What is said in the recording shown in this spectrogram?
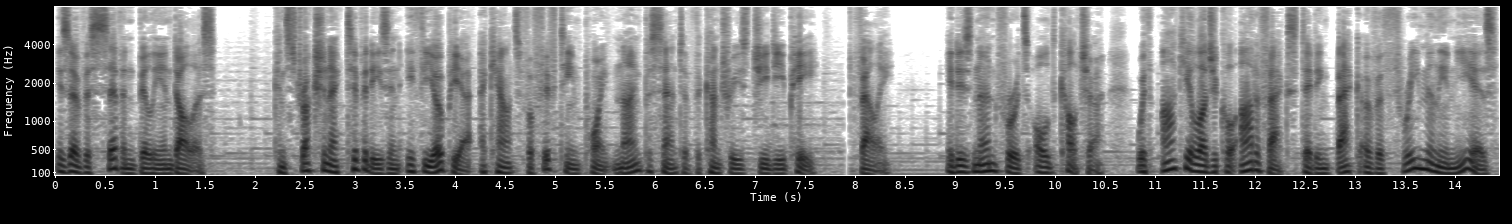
is over $7 billion construction activities in Ethiopia accounts for 15.9% of the country's GDP. Valley. It is known for its old culture, with archaeological artifacts dating back over 3 million years,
